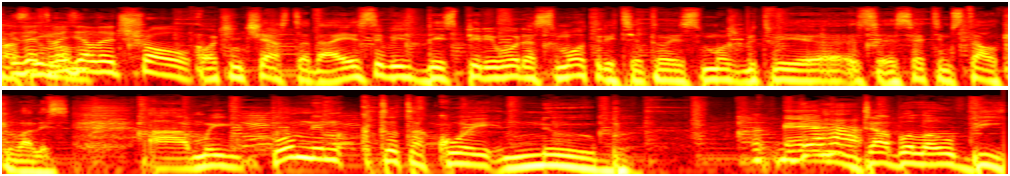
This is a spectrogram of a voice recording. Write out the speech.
По Из этого делают шоу. Очень часто, да. Если вы без перевода смотрите, то есть, может быть, вы э, с, с этим сталкивались. А мы помним, кто такой noob. Да. N-O-O-B.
